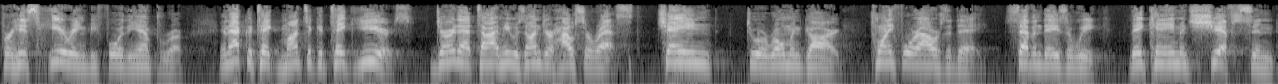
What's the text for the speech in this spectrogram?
for his hearing before the emperor. And that could take months, it could take years. During that time, he was under house arrest, chained to a Roman guard, 24 hours a day, seven days a week. They came in shifts and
